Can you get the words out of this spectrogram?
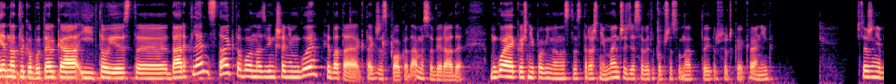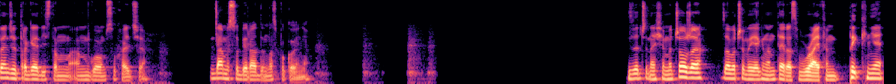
Jedna tylko butelka i to jest e, Dark Lens, tak? To było na zwiększenie mgły? Chyba tak, także spoko, damy sobie radę. Mgła jakoś nie powinna nas to strasznie męczyć, ja sobie tylko przesunę tutaj troszeczkę ekranik. Myślę, że nie będzie tragedii z tą e, mgłą, słuchajcie. Damy sobie radę na spokojnie. Zaczyna się meczorze. Zobaczymy, jak nam teraz Rifem pyknie.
